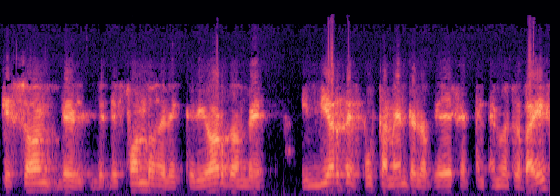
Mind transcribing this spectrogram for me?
que son de, fondos del exterior, donde invierten justamente lo que es en, nuestro país.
